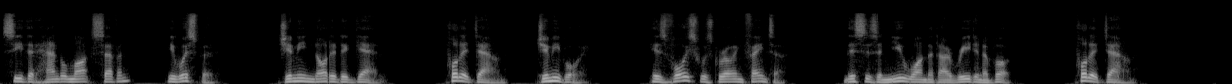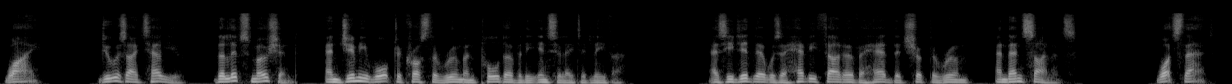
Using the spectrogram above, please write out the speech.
See that handle marked 7? he whispered. Jimmy nodded again. Pull it down, Jimmy boy. His voice was growing fainter. This is a new one that I read in a book. Pull it down. Why? Do as I tell you, the lips motioned, and Jimmy walked across the room and pulled over the insulated lever. As he did, there was a heavy thud overhead that shook the room, and then silence. What's that?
